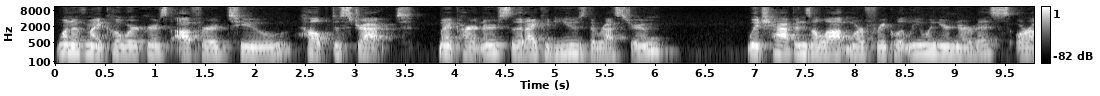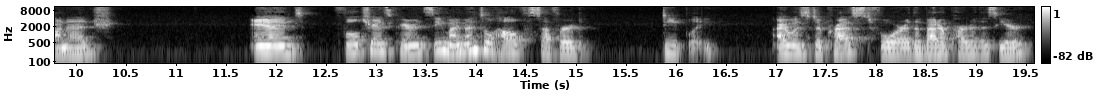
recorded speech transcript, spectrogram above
One of my coworkers offered to help distract my partner so that I could use the restroom, which happens a lot more frequently when you're nervous or on edge. And full transparency, my mental health suffered deeply. I was depressed for the better part of this year.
